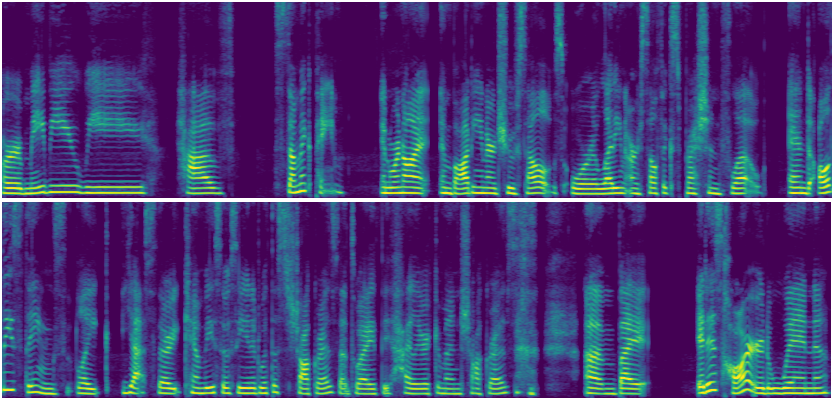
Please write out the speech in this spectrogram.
Or maybe we have stomach pain and we're not embodying our true selves or letting our self expression flow. And all these things, like, yes, they can be associated with the chakras. That's why I highly recommend chakras. um, but it is hard when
